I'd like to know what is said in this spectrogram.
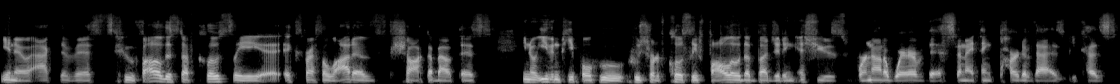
you know, activists who follow this stuff closely uh, express a lot of shock about this. You know, even people who who sort of closely follow the budgeting issues were not aware of this, and I think part of that is because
